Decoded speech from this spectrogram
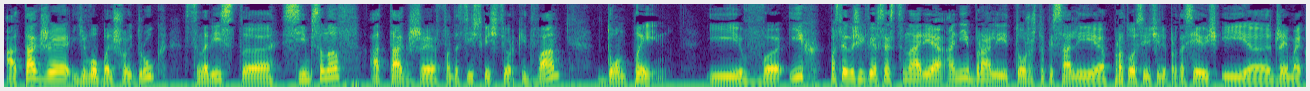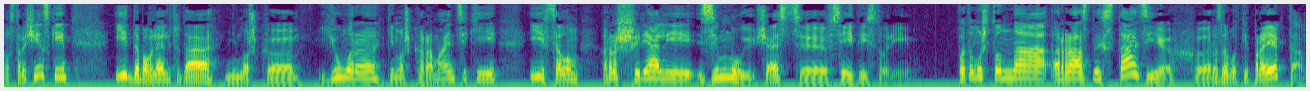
а также его большой друг, сценарист э, «Симпсонов», а также «Фантастической четверки 2» Дон Пейн. И в их последующих версиях сценария они брали то же, что писали Протасевич или Протасевич и э, Джей Майкл Страчинский, и добавляли туда немножко юмора, немножко романтики, и в целом расширяли земную часть э, всей этой истории. Потому что на разных стадиях разработки проекта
